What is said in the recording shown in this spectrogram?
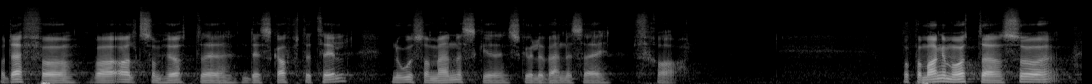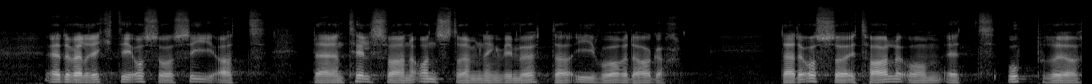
og Derfor var alt som hørte det skapte til, noe som mennesket skulle vende seg fra. Og På mange måter så er det vel riktig også å si at det er en tilsvarende åndsstrømning vi møter i våre dager, der det også er tale om et opprør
